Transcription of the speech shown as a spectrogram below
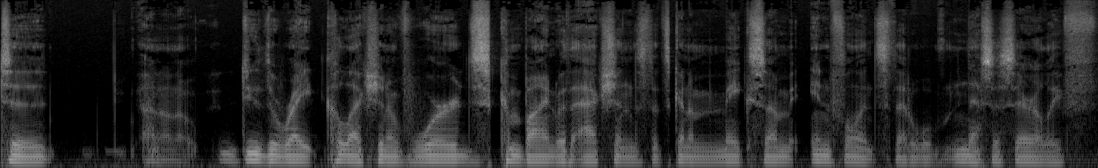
to I don't know do the right collection of words combined with actions that's gonna make some influence that will necessarily f-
